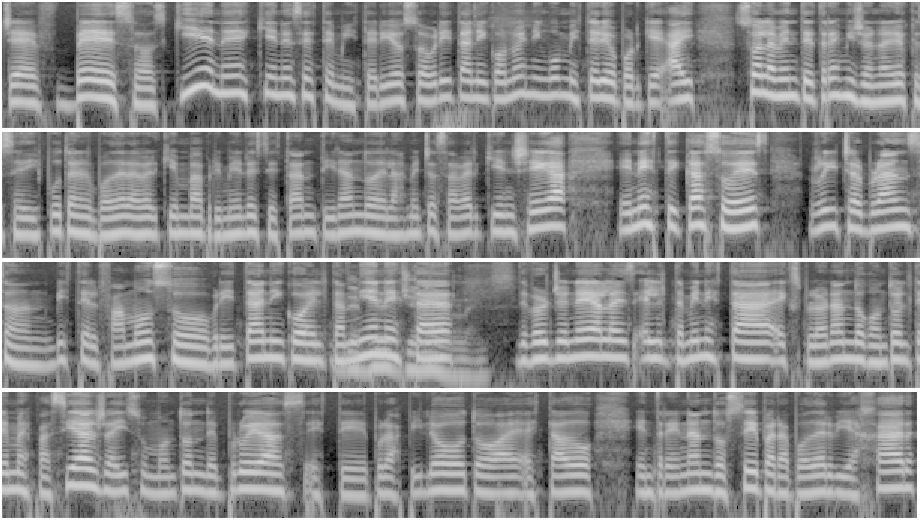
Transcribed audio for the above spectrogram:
Jeff Bezos. ¿Quién es? ¿Quién es este misterioso británico? No es ningún misterio porque hay solamente tres millonarios que se disputan el poder a ver quién va primero y se están tirando de las mechas a ver quién llega. En este caso es Richard Branson, ¿viste? El famoso británico. Él también está... De Virgin Airlines. Él también está explorando con todo el tema espacial. Ya hizo un montón de pruebas, este, pruebas piloto, ha, estado entrenándose para poder viajar.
